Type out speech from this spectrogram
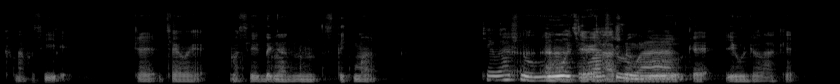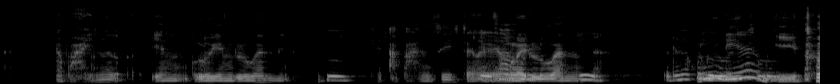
kenapa sih kayak cewek masih dengan stigma? Cewek harus Ah, nunggu cewek cewek harus duluan nunggu kayak ya udahlah kayak ngapain lu yang lu yang duluan gitu. Hmm. kayak apaan sih cewek Iya, yang mulai duluan? iya. Padahal aku duluan dia semua. begitu.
